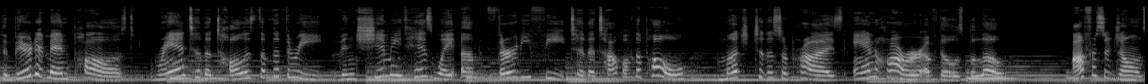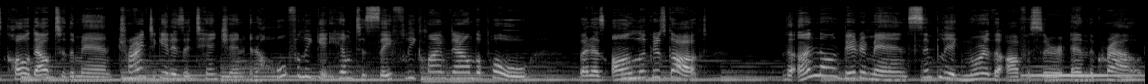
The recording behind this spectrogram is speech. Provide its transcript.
The bearded man paused, ran to the tallest of the three, then shimmied his way up 30 feet to the top of the pole, much to the surprise and horror of those below. Officer Jones called out to the man, trying to get his attention and hopefully get him to safely climb down the pole, but as onlookers gawked, the unknown bearded man simply ignored the officer and the crowd.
